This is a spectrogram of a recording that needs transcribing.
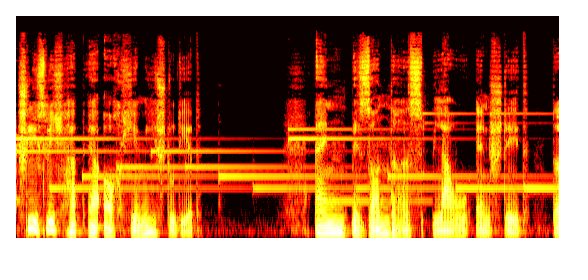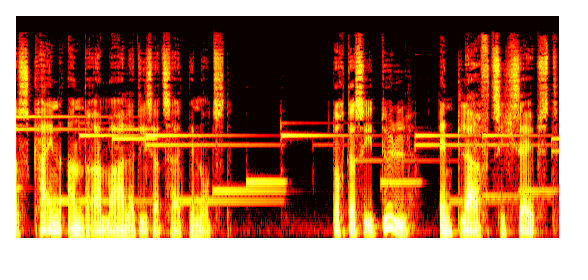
Schließlich hat er auch Chemie studiert. Ein besonderes Blau entsteht, das kein anderer Maler dieser Zeit benutzt. Doch das Idyll entlarvt sich selbst,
